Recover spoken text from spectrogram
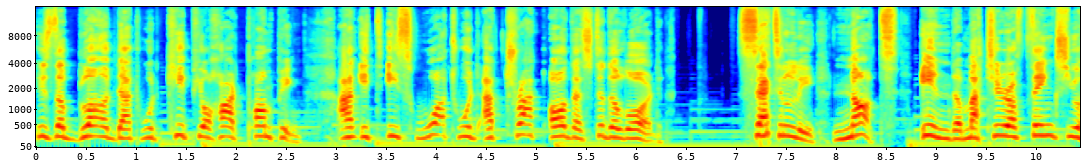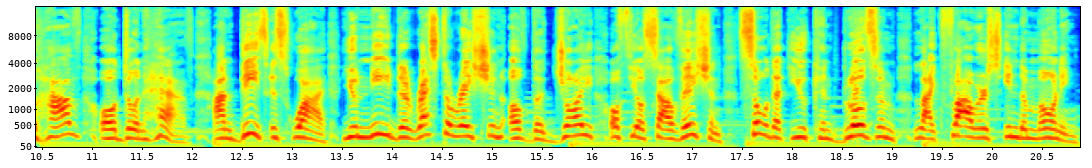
is the blood that would keep your heart pumping, and it is what would attract others to the Lord. Certainly not in the material things you have or don't have. And this is why you need the restoration of the joy of your salvation so that you can blossom like flowers in the morning.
